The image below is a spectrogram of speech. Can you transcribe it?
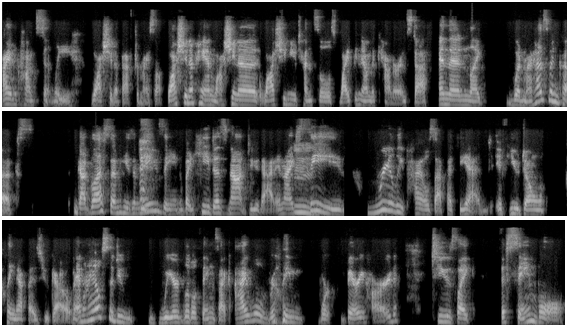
I am constantly washing up after myself, washing a pan, washing a washing utensils, wiping down the counter and stuff. And then like when my husband cooks, God bless him, he's amazing, but he does not do that. And I mm. see really piles up at the end if you don't clean up as you go. And I also do weird little things like I will really work very hard to use like the same bowl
